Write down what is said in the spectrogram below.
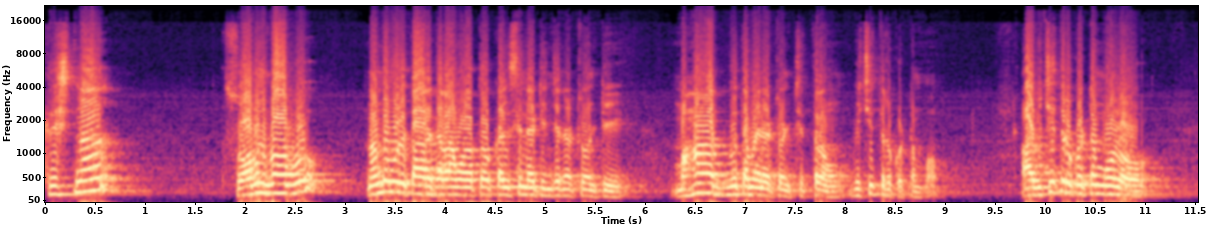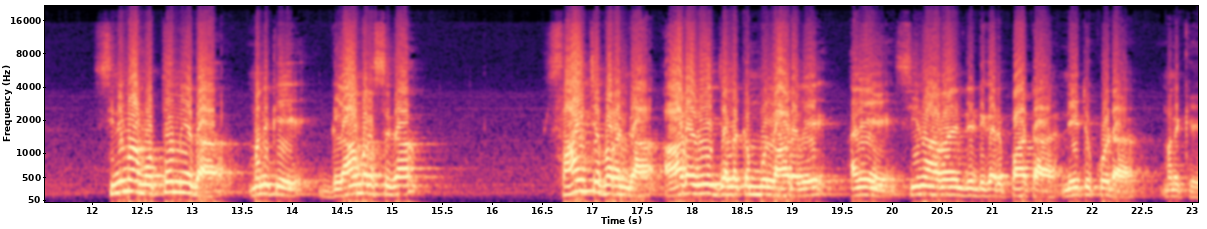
కృష్ణ శోభన్ బాబు నందమూరి తారక రామారావుతో కలిసి నటించినటువంటి మహా అద్భుతమైనటువంటి చిత్రం విచిత్ర కుటుంబం. ఆ విచిత్ర కుటుంబంలో సినిమా మొత్తం మీద మనకి గ్లామరస్గా సాహిత్యపరంగా ఆడవే జలకమ్ములు ఆడవే అనే సి నారాయణ రెడ్డి గారి పాట నేటికి కూడా మనకి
